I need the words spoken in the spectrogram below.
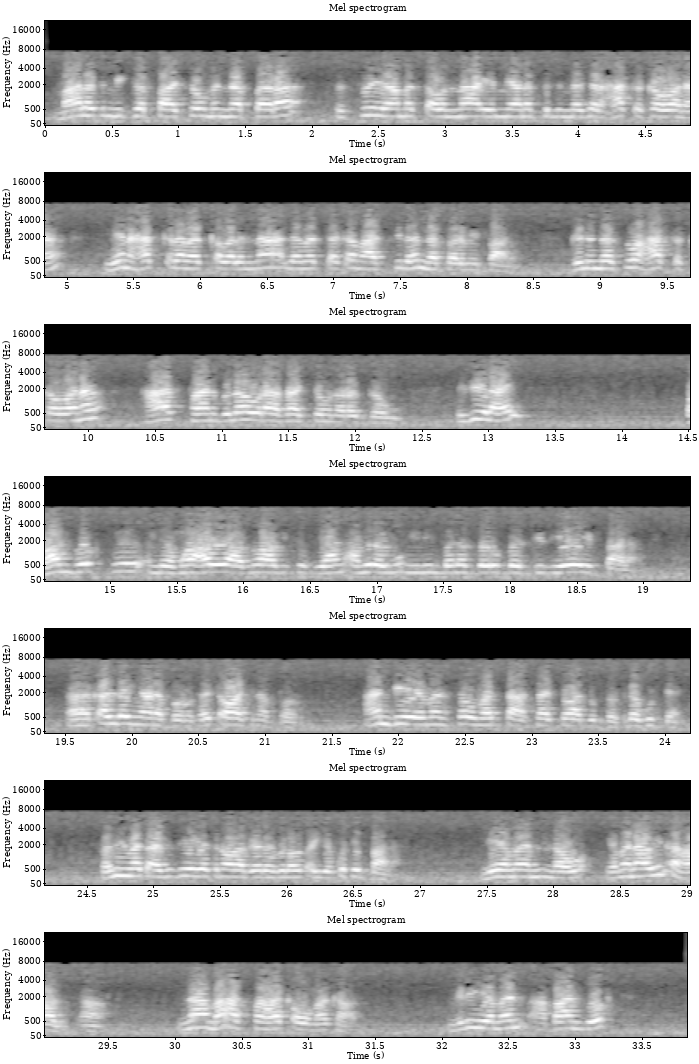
ማለት የሚገባቸው ምን ነበረ? እሱ ያመጣውና የሚያነብልን ነገር ሀቅ ከሆነ ይህን ሀቅ ለመቀበልና ለመጠቀም አስችለን ነበር የሚባለው። ግን እነሱ ሀቅ ከሆነ አጥፋን ብለው ራሳቸውን ረገሙ። እዚህ ላይ በአንድ ወቅት ሙአዊያ አብኑ አቢ ሱፊያን አሚር አልሙእሚኒን በነበሩበት ጊዜ ይባላል። ቀልደኛ ነበሩ ተጫዋች ነበሩ አንድ የመን ሰው መጣ እሳቸው አሉበት ለጉዳይ። በሚመጣ ጊዜ የት ነው ሀገርህ ብለው ጠየቁት ይባላል። የመን ነው የመናዊ ነህ አሉት። እና ማአስፋሀ ቀውመክ እንግዲህ የመን በአንድ ወቅት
